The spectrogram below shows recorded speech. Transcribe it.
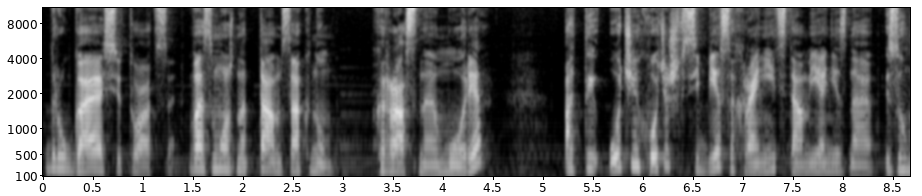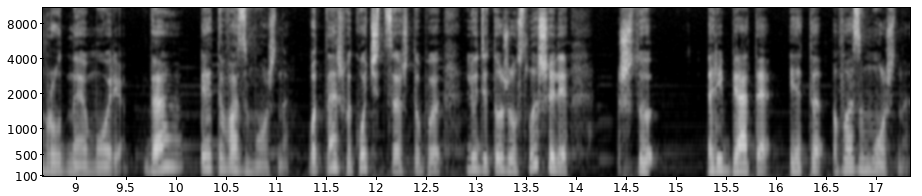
другая ситуация. Возможно, там за окном Красное море, а ты очень хочешь в себе сохранить там, я не знаю, изумрудное море, да, это возможно. Вот, знаешь, вот хочется, чтобы люди тоже услышали, что, ребята, это возможно.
